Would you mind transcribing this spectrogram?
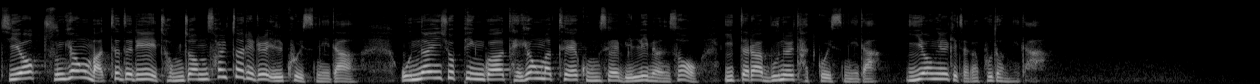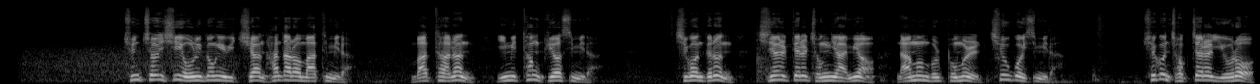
지역 중형 마트들이 점점 설 자리를 잃고 있습니다. 온라인 쇼핑과 대형 마트의 공세에 밀리면서 잇따라 문을 닫고 있습니다. 이영일 기자가 보도합니다. 춘천시 온이동에 위치한 하나로 마트입니다. 마트 안은 이미 텅 비었습니다. 직원들은 진열대를 정리하며 남은 물품을 치우고 있습니다. 최근 적자를 이유로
